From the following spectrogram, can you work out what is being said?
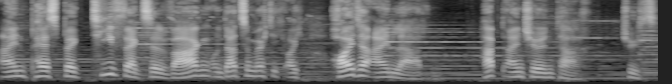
einen Perspektivwechsel wagen und dazu möchte ich euch heute einladen. Habt einen schönen Tag. Tschüss.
